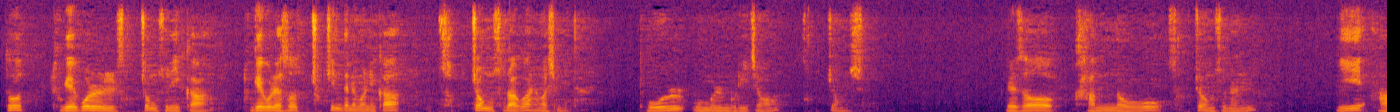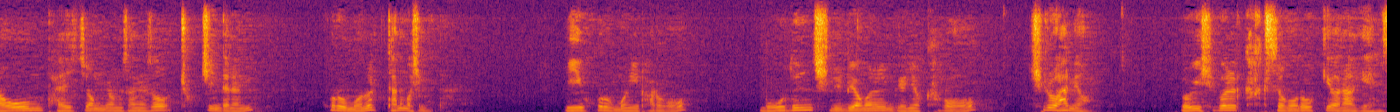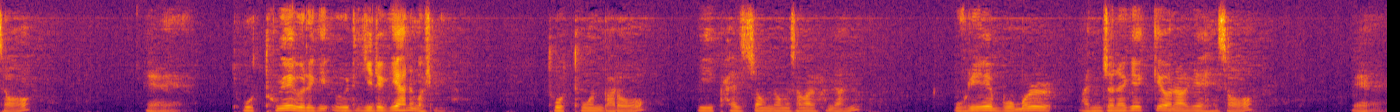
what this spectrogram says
또 두개골 석종수니까 두개골에서 촉진되는 거니까 석종수라고 하는 것입니다. 돌 우물물이죠. 석종수. 그래서 감노 석종수는 이 아옴 발정 명상에서 촉진되는 호르몬을 뜻하는 것입니다. 이 호르몬이 바로 모든 질병을 면역하고 치료하며 의식을 각성으로 깨어나게 해서 예, 도통에 이르게, 이르게 하는 것입니다. 도통은 바로 이 발성 명상을 하면 우리의 몸을 완전하게 깨어나게 해서 예,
